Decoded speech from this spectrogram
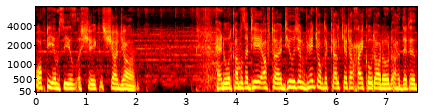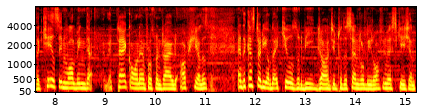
of TMC's Sheikh Shahjahan. Handover comes a day after a division bench of the Calcutta High Court ordered that the case involving the attack on enforcement drive officials and the custody of the accused would be granted to the Central Bureau of Investigation.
